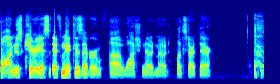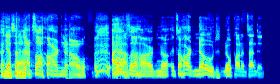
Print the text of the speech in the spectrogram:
Well, I'm just curious if Nick has ever uh, watched Node Mode. Let's start there. yes i have. That's a hard no. I That's have. a hard no. It's a hard node. No pun intended.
